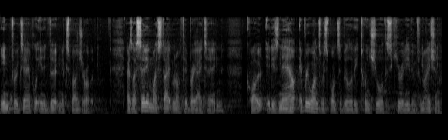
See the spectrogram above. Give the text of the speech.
in, for example, inadvertent exposure of it. As I said in my statement on February 18, quote, it is now everyone's responsibility to ensure the security of information.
